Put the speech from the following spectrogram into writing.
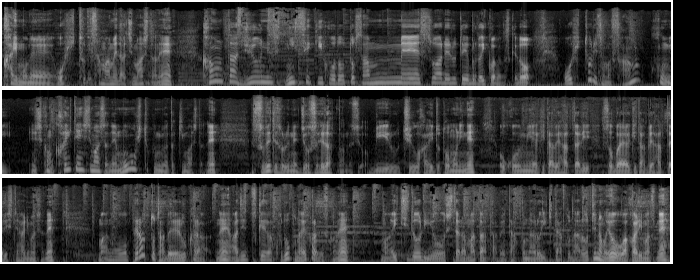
回もね、お一人様目立ちましたね。カウンター12席ほどと3名座れるテーブルが1個なんですけど、お一人様3組、しかも回転してましたね。もう一組また来ましたね。すべてそれね、女性だったんですよ。ビール、チューハイとともにね、お好み焼き食べはったり、そば焼き食べはったりしてはりましたね。まあ、あのペロッと食べれるからね、味付けがくどくないからですかね。まあ、一度利用したらまた食べたくなる、行きたくなるっていうのもよう分かりますね。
